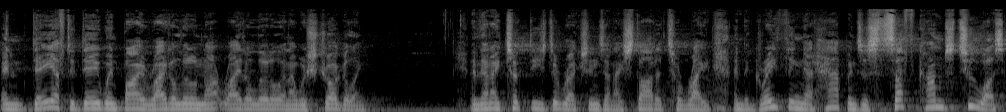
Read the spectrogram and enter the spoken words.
And day after day went by, write a little, not write a little, and I was struggling. And then I took these directions and I started to write. And the great thing that happens is stuff comes to us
